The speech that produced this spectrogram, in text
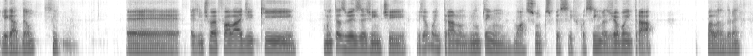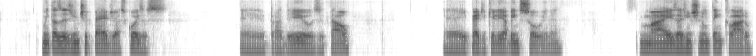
ligadão. É, a gente vai falar de que muitas vezes a gente. Eu já vou entrar, no, não tem um, um assunto específico assim, mas já vou entrar falando, né? Muitas vezes a gente pede as coisas é, para Deus e tal, é, e pede que Ele abençoe, né? Mas a gente não tem claro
